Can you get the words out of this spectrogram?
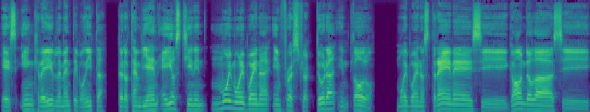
es increíblemente bonita, pero también ellos tienen muy muy buena infraestructura en todo. Muy buenos trenes y góndolas y,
